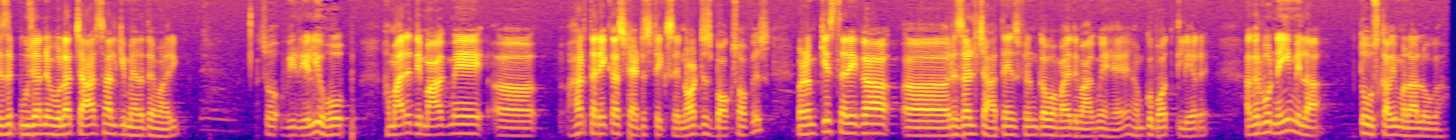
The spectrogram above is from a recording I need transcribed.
जैसे पूजा ने बोला चार साल की मेहनत है हमारी। सो वी रियली होप हमारे दिमाग में uh, हर तरह का स्टैटिस्टिक्स है not just box office but हम किस तरह का रिज़ल्ट uh, चाहते हैं इस फ़िल्म का वो हमारे दिमाग में है हमको बहुत क्लियर है। अगर वो नहीं मिला तो उसका भी मलाल होगा।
